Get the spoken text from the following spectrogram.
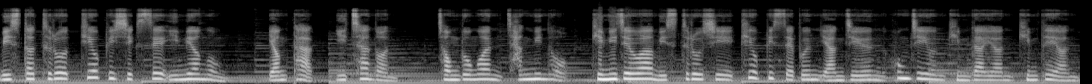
미스터 트롯 TOP6 이명웅, 영탁, 이찬원, 정동원, 장민호, 김희재와 미스트롯이 TOP7 양지은, 홍지윤, 김다연, 김태연,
